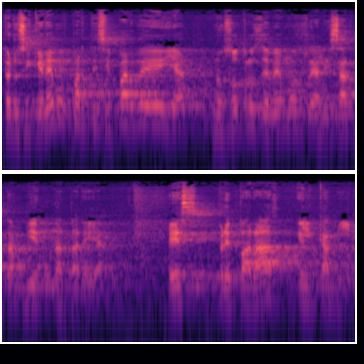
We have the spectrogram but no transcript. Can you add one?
Pero si queremos participar de ella, nosotros debemos realizar también una tarea. Es preparar el camino,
